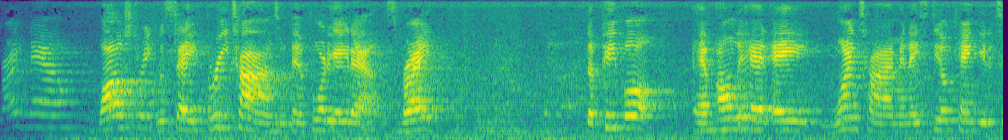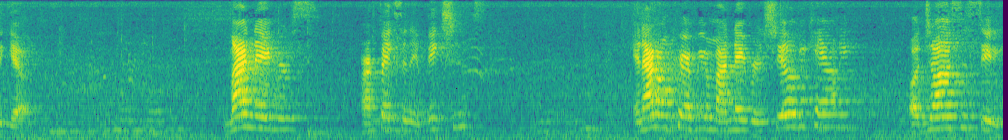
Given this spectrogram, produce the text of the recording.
Right now, Wall Street would say three times within 48 hours, right? The people have only had a one time and they still can't get it together. My neighbors are facing evictions. And I don't care if you're my neighbor in Shelby County or Johnson City,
